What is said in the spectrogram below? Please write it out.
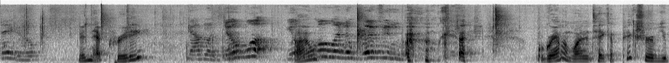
There you go. Isn't that pretty? Grandma, do what? You I- go in the living room. okay. Well, Grandma wanted to take a picture of you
